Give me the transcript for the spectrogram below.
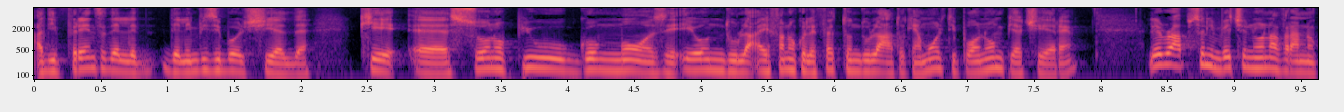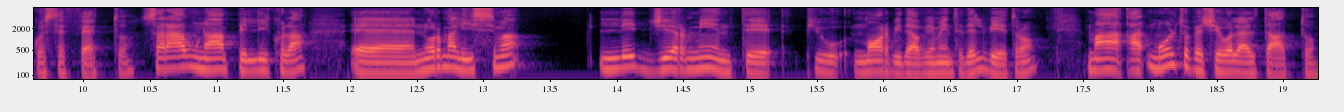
A differenza delle, dell'Invisible Shield, che eh, sono più gommose e, ondula- e fanno quell'effetto ondulato che a molti può non piacere, le Rapsol invece non avranno questo effetto. Sarà una pellicola eh, normalissima, leggermente più morbida ovviamente del vetro, ma molto piacevole al tatto.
